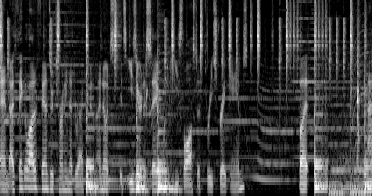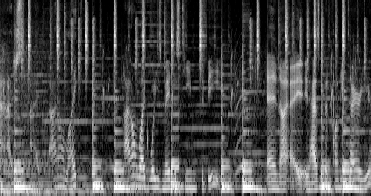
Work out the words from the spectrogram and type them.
And I think a lot of fans are turning that direction. I know it's it's easier to say when he's lost us three straight games, but I, I just I, I don't like I don't like what he's made this team to be, and I, it hasn't been fun the entire year.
